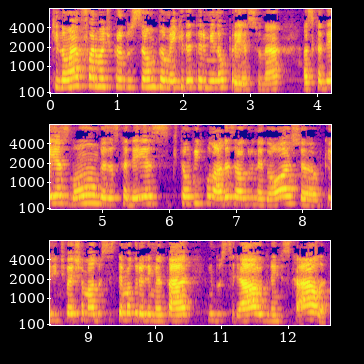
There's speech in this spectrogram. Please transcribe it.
que não é a forma de produção também que determina o preço, né? As cadeias longas, as cadeias que estão vinculadas ao agronegócio, o que a gente vai chamar do sistema agroalimentar industrial em grande escala,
